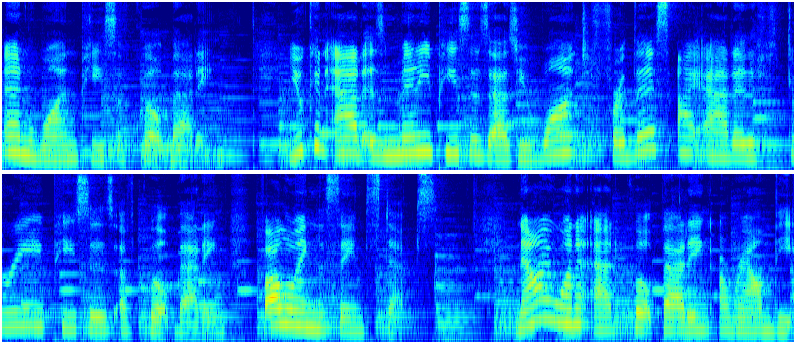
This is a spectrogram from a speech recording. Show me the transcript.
and one piece of quilt batting. You can add as many pieces as you want. For this, I added three pieces of quilt batting, following the same steps. Now I want to add quilt batting around the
